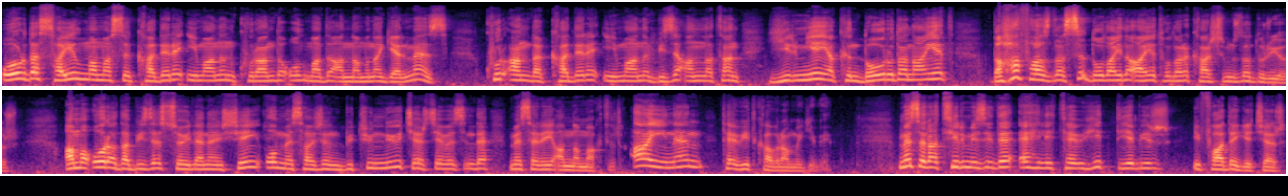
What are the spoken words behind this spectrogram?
Orada sayılmaması kadere imanın Kur'an'da olmadığı anlamına gelmez. Kur'an'da kadere imanı bize anlatan 20'ye yakın doğrudan ayet daha fazlası dolaylı ayet olarak karşımızda duruyor. Ama orada bize söylenen şey o mesajın bütünlüğü çerçevesinde meseleyi anlamaktır. Aynen tevhid kavramı gibi. Mesela Tirmizi'de ehli tevhid diye bir ifade geçer.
